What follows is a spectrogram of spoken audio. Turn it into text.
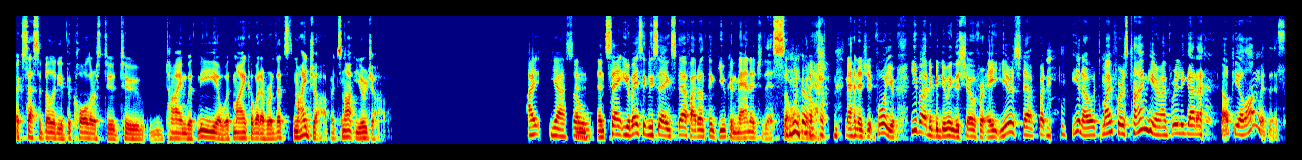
accessibility of the callers to to time with me or with Mike or whatever. That's my job. It's not your job. I yeah. So and, and saying you're basically saying, Steph, I don't think you can manage this, so I'm going to have to manage it for you. You've already been doing the show for eight years, Steph, but you know it's my first time here. I've really got to help you along with this.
